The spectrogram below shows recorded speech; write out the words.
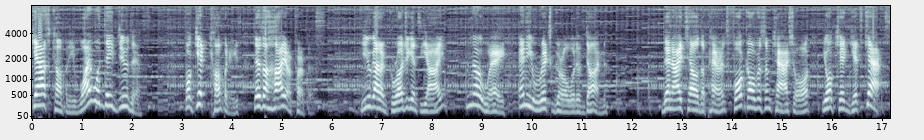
gas company. Why would they do this? Forget companies. There's a higher purpose. You got a grudge against Yai? No way. Any rich girl would have done. Then I tell the parents, fork over some cash or your kid gets gas.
